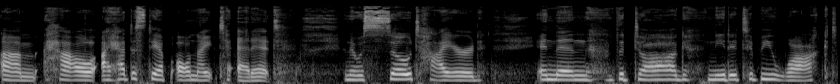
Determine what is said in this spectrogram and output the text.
um, how I had to stay up all night to edit and I was so tired. And then the dog needed to be walked,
